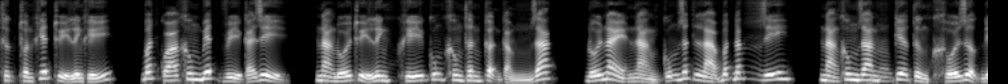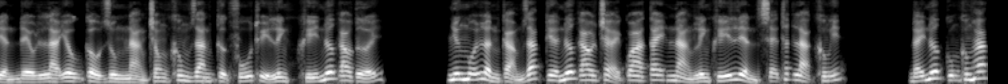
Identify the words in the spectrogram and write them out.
thực thuần khiết thủy linh khí, bất quá không biết vì cái gì, nàng đối thủy linh khí cũng không thân cận cảm giác, đối này nàng cũng rất là bất đắc dĩ, nàng không gian kia từng khối dược điển đều là yêu cầu dùng nàng trong không gian cực phú thủy linh khí nước ao tưới. Nhưng mỗi lần cảm giác kia nước ao chảy qua tay nàng linh khí liền sẽ thất lạc không ít. Đáy nước cũng không hắc,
